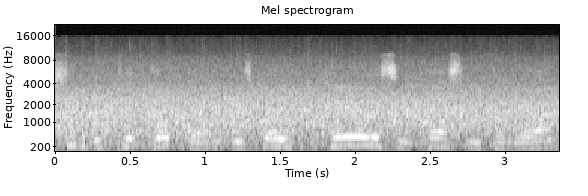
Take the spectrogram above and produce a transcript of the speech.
should have been picked up then. It was both careless and costly from where I'm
